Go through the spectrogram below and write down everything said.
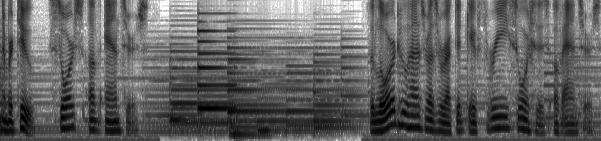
Number two, source of answers. The Lord who has resurrected gave three sources of answers.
